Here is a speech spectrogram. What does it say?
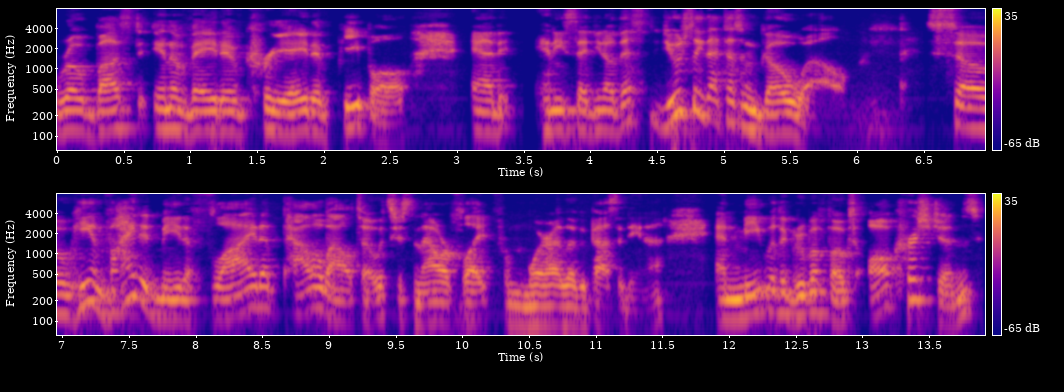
robust, innovative, creative people." And and he said, "You know, this usually that doesn't go well." So he invited me to fly to Palo Alto, it's just an hour flight from where I live in Pasadena, and meet with a group of folks, all Christians,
